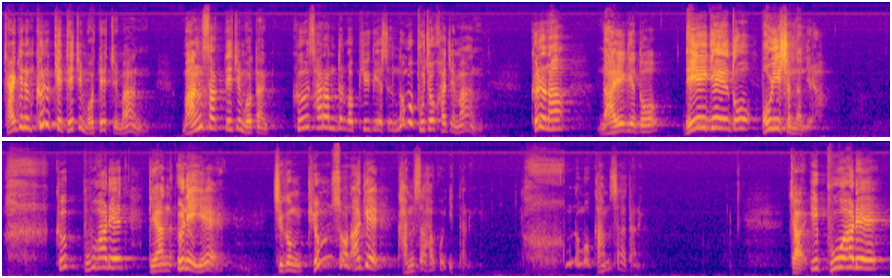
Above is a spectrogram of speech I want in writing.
자기는 그렇게 되지 못했지만 만삭되지 못한 그 사람들과 비교해서 너무 부족하지만 그러나 나에게도 내게도 보이셨느니라. 그 부활에 대한 은혜에 지금 겸손하게 감사하고 있다는 거예요. 너무너무 감사하다는 거예요. 자, 이 부활의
